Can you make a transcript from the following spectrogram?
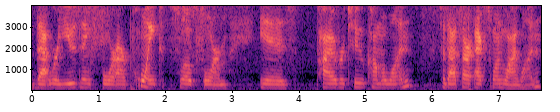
that we're using for our point slope form is pi over 2 comma 1. So that's our x1, y1.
